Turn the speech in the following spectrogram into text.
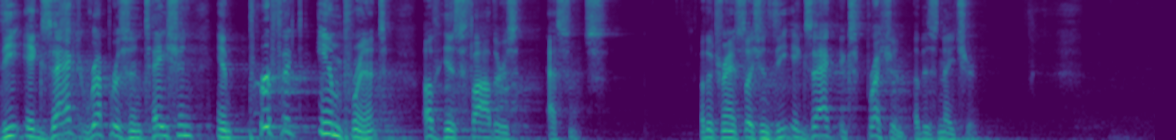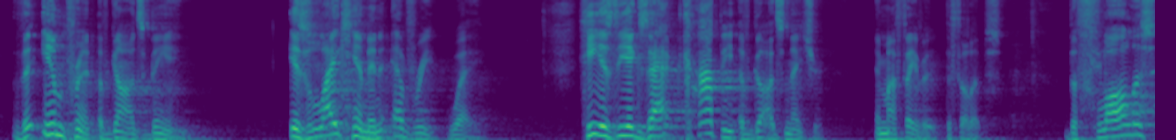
the exact representation and perfect imprint of his Father's essence. Other translations, the exact expression of his nature. The imprint of God's being is like him in every way. He is the exact copy of God's nature. And my favorite, the Phillips the flawless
